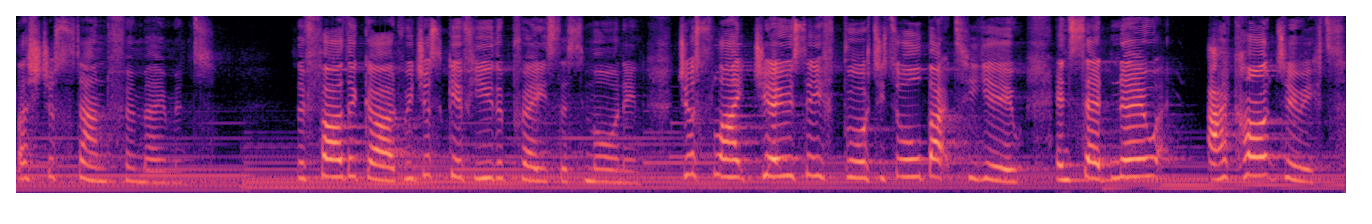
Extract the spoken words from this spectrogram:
Let's just stand for a moment. So, Father God, we just give you the praise this morning. Just like Joseph brought it all back to you and said, No, I can't do it.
